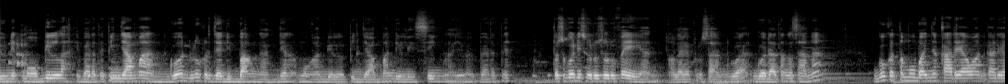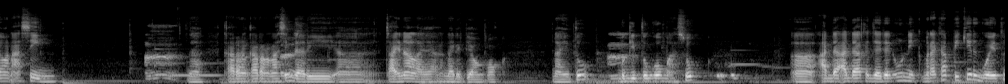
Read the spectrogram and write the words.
unit mobil lah ibaratnya pinjaman gue dulu kerja di bank kan dia mau ngambil pinjaman di leasing lah ibaratnya terus gue disuruh survei kan oleh perusahaan gue gue datang ke sana gue ketemu banyak karyawan-karyawan asing Nah, karyawan-karyawan asing dari eh, China lah ya, dari Tiongkok. Nah itu begitu gue masuk, eh, ada ada kejadian unik. Mereka pikir gue itu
